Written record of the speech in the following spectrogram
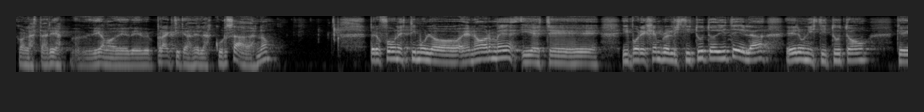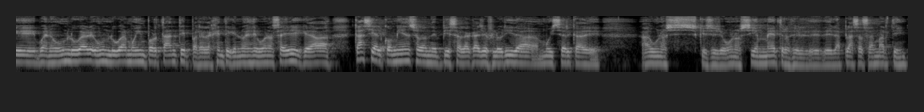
con las tareas, digamos, de, prácticas de las cursadas, ¿no? pero fue un estímulo enorme y este y por ejemplo el Instituto de Itela era un instituto que bueno, un lugar, un lugar muy importante para la gente que no es de Buenos Aires, que quedaba casi al comienzo donde empieza la calle Florida, muy cerca de, a unos, qué sé yo, unos 100 metros de, la Plaza San Martín.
